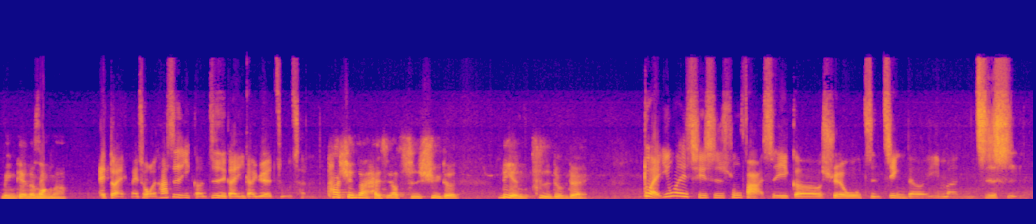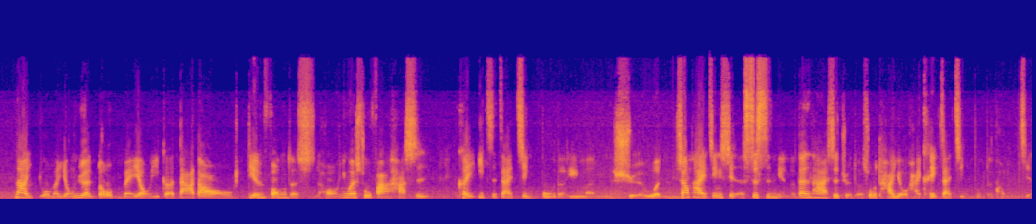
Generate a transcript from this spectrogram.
明天的明吗？哎，对，没错，它是一个日跟一个月组成。它现在还是要持续的练字，对不对？对，因为其实书法是一个学无止境的一门知识。那我们永远都没有一个达到巅峰的时候，因为书法它是可以一直在进步的一门学问。像他已经写了四十年了，但是他还是觉得说他有还可以再进步的空间。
